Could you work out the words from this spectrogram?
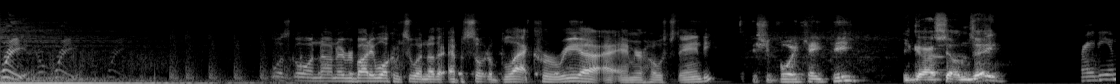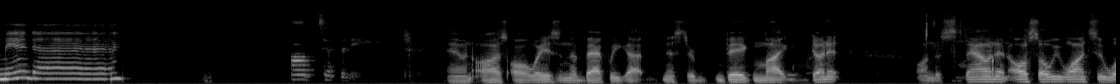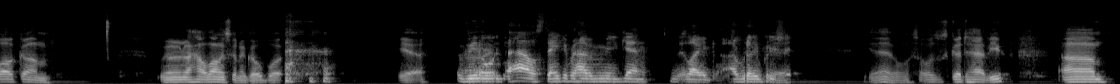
Korea, Korea. What's going on, everybody? Welcome to another episode of Black Korea. I am your host, Andy. It's your boy KP. You got Shelton J. Randy Amanda. Oh, Tiffany. And as always, in the back, we got Mr. Big Mike Dunnett on the sound. And also, we want to welcome, we don't know how long it's going to go, but yeah. V1no in the house. Thank you for having me again. Like, I really appreciate it. Yeah, well, it's always good to have you. Um,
